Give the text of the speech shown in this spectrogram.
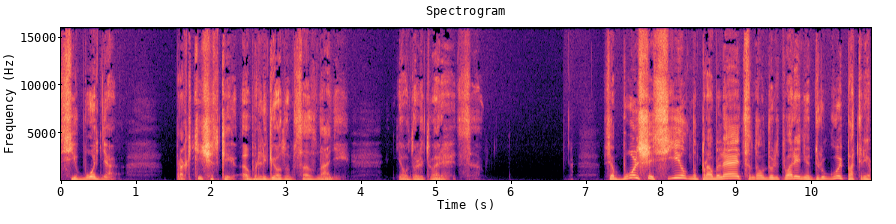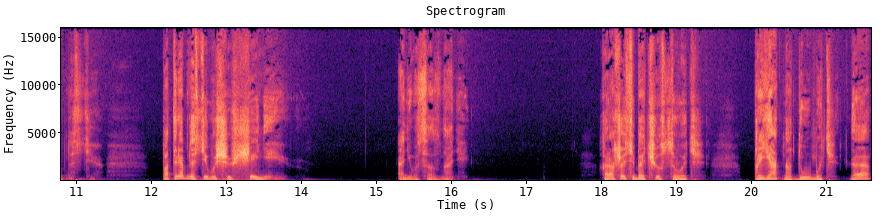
Сегодня практически в религиозном сознании не удовлетворяется. Все больше сил направляется на удовлетворение другой потребности. Потребности в ощущении, а не в осознании. Хорошо себя чувствовать, приятно думать, да,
